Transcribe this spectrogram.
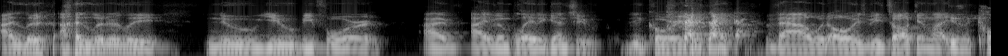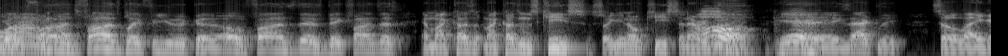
I lit I literally knew you before I I even played against you. Corey and like Val would always be talking like, He's a clown. Yo, Fonz, Fonz played for Utica. Oh, Fonz this, Big Fonz this. And my cousin, my cousin's Keese. So you know Keese and everybody. Oh, yeah. yeah, exactly. So like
